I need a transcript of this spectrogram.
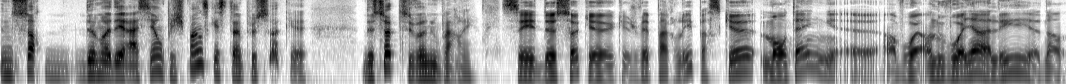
une sorte de modération. Puis je pense que c'est un peu ça de ça que tu vas nous parler. C'est de ça que, je vais parler parce que Montaigne, euh, en, en nous voyant aller euh, dans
